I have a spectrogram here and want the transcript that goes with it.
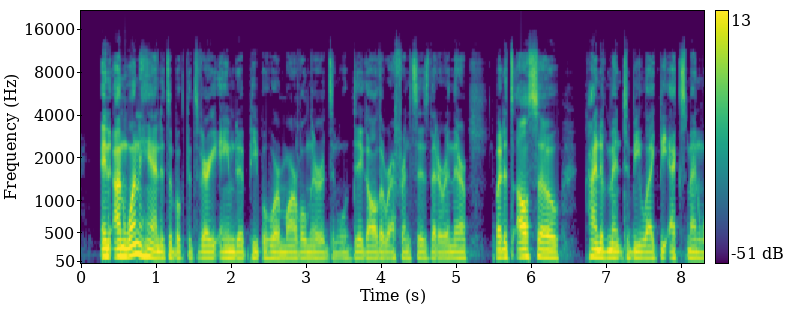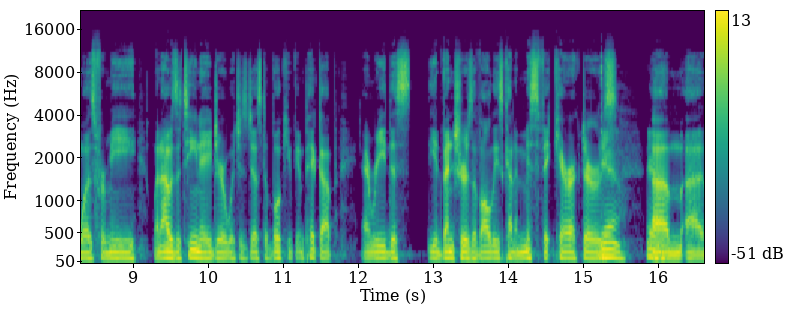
and on one hand, it's a book that's very aimed at people who are Marvel nerds and will dig all the references that are in there. But it's also kind of meant to be like the X Men was for me when I was a teenager, which is just a book you can pick up and read this the adventures of all these kind of misfit characters, yeah, yeah. Um, uh,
